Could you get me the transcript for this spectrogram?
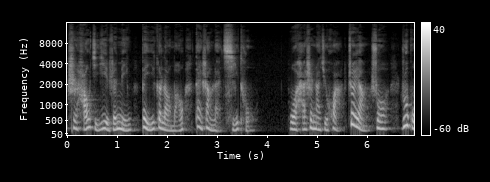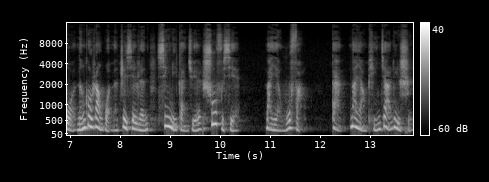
是，好几亿人民被一个老毛带上了歧途。我还是那句话，这样说，如果能够让我们这些人心里感觉舒服些。那也无妨，但那样评价历史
